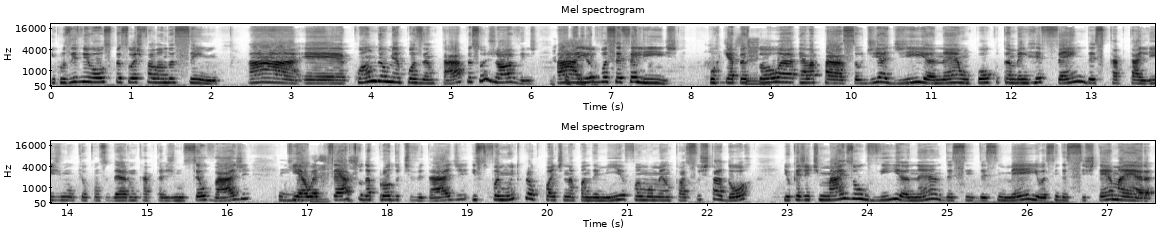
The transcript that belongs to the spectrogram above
Inclusive, eu ouço pessoas falando assim: ah, é, quando eu me aposentar, pessoas jovens, ah, eu vou ser feliz. Porque a Sim. pessoa, ela passa o dia a dia, né, um pouco também refém desse capitalismo que eu considero um capitalismo selvagem, Sim. que é o excesso da produtividade. Isso foi muito preocupante na pandemia, foi um momento assustador e o que a gente mais ouvia, né, desse, desse meio, assim, desse sistema era,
